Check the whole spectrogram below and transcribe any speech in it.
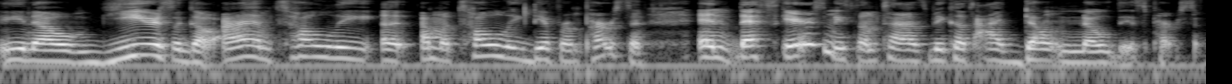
you know, years ago. I am totally, i am a totally different person. And that scares me sometimes because I don't know this person.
